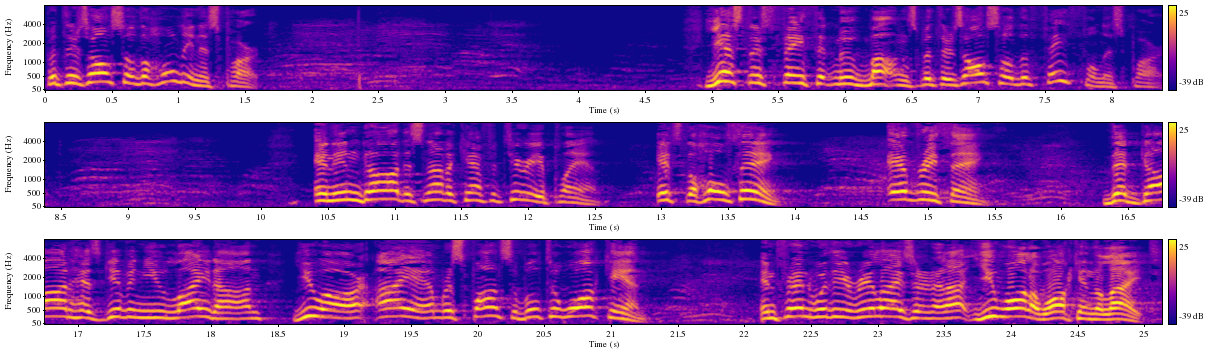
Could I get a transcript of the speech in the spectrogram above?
But there's also the holiness part. Yes, there's faith that moved mountains, but there's also the faithfulness part. And in God, it's not a cafeteria plan. It's the whole thing. Everything that God has given you light on, you are, I am responsible to walk in. And friend, whether you realize it or not, you want to walk in the light.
